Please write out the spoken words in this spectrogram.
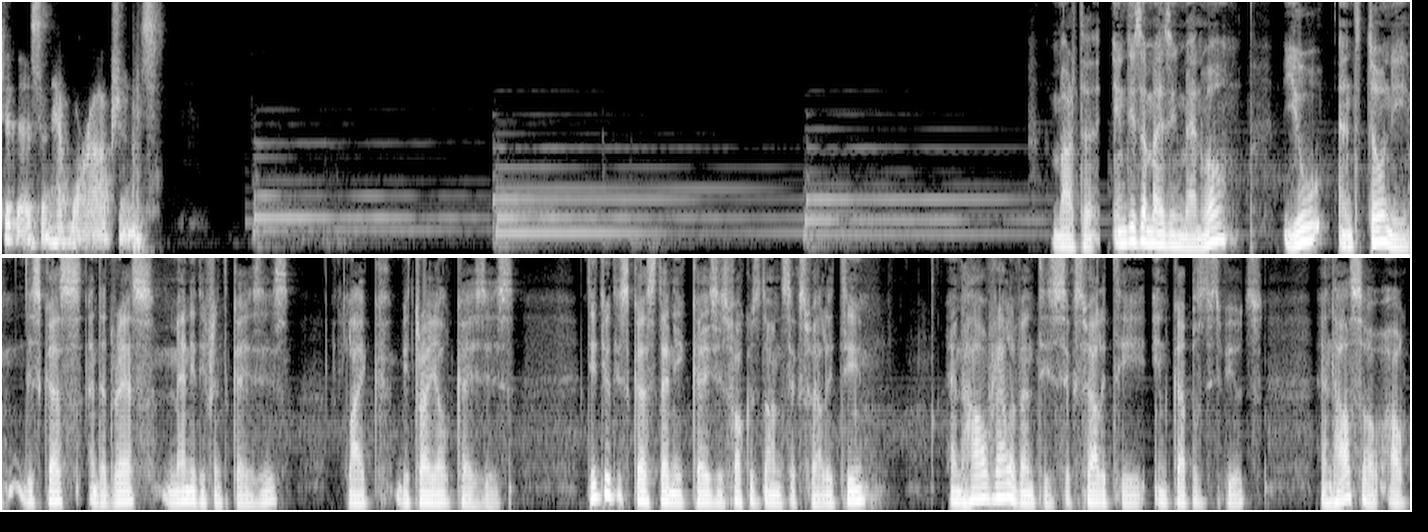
to this and have more options. Martha, in this amazing manual, you and Toni discuss and address many different cases like betrayal cases. Did you discuss any cases focused on sexuality? And how relevant is sexuality in couples disputes? And also, how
